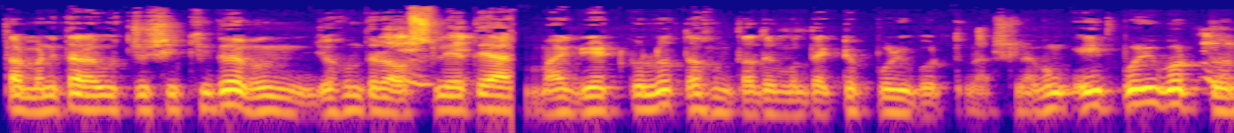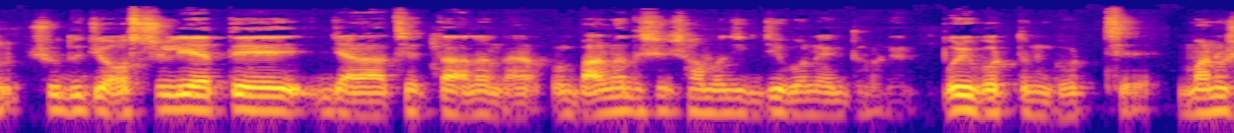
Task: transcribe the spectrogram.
তার মানে তারা উচ্চ শিক্ষিত এবং যখন তারা অস্ট্রেলিয়াতে মাইগ্রেট করল তখন তাদের মধ্যে একটা পরিবর্তন আসলো এবং এই পরিবর্তন শুধু যে অস্ট্রেলিয়াতে যারা আছে তা না বাংলাদেশের সামাজিক জীবনে এক ধরনের পরিবর্তন ঘটছে। মানুষ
